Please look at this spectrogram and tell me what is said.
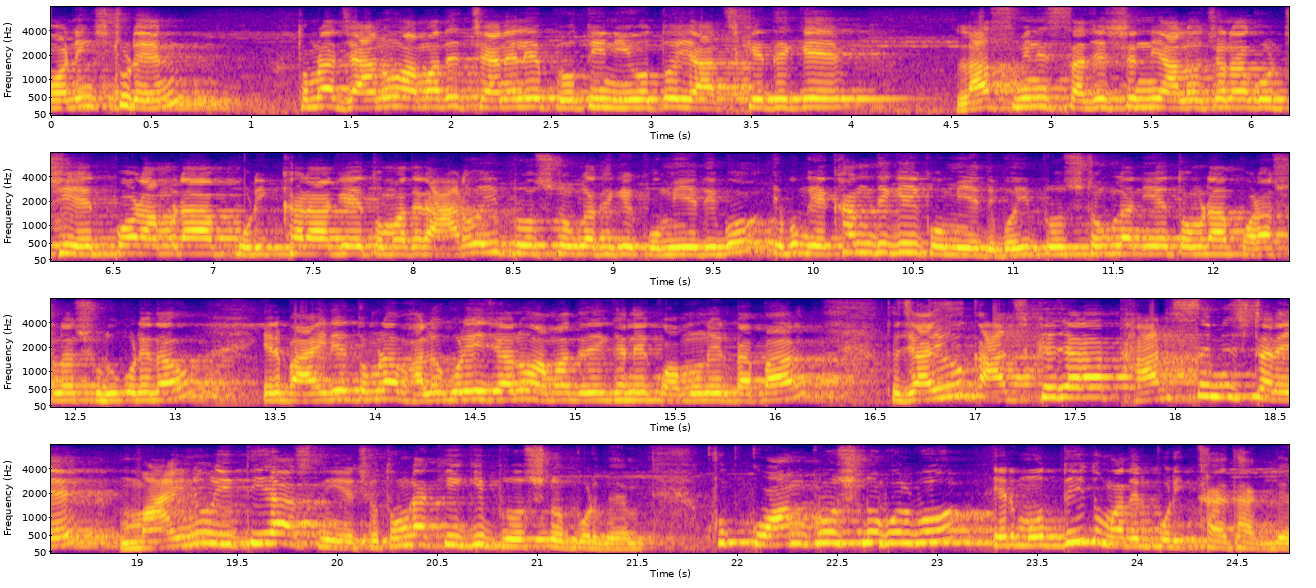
মর্নিং স্টুডেন্ট তোমরা জানো আমাদের চ্যানেলে প্রতিনিয়তই আজকে থেকে লাস্ট মিনিট সাজেশন নিয়ে আলোচনা করছি, এরপর আমরা পরীক্ষার আগে তোমাদের আরও এই প্রশ্নগুলো থেকে কমিয়ে দিব এবং এখান থেকেই কমিয়ে দিব। এই প্রশ্নগুলো নিয়ে তোমরা পড়াশোনা শুরু করে দাও। এর বাইরে তোমরা ভালো করেই জানো আমাদের এখানে কমনের ব্যাপার। তো যাই হোক, আজকে যারা থার্ড সেমিস্টারে মাইনর ইতিহাস নিয়েছো, তোমরা কি কি প্রশ্ন পড়বে? খুব কম প্রশ্ন বলব, এর মধ্যেই তোমাদের পরীক্ষায় থাকবে।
